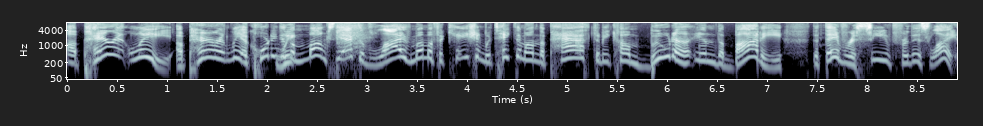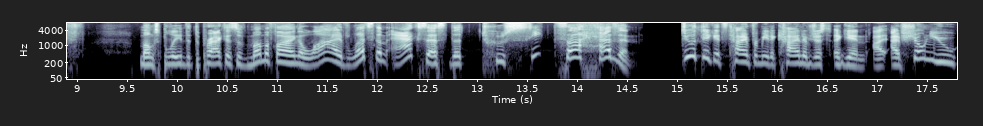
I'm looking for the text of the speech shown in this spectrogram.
Apparently, apparently, according to We- the monks, the act of live mummification would take them on the path to become Buddha in the body that they've received for this life. Monks believe that the practice of mummifying alive lets them access the Tushita heaven. Do you think it's time for me to kind of just again, I, I've shown you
